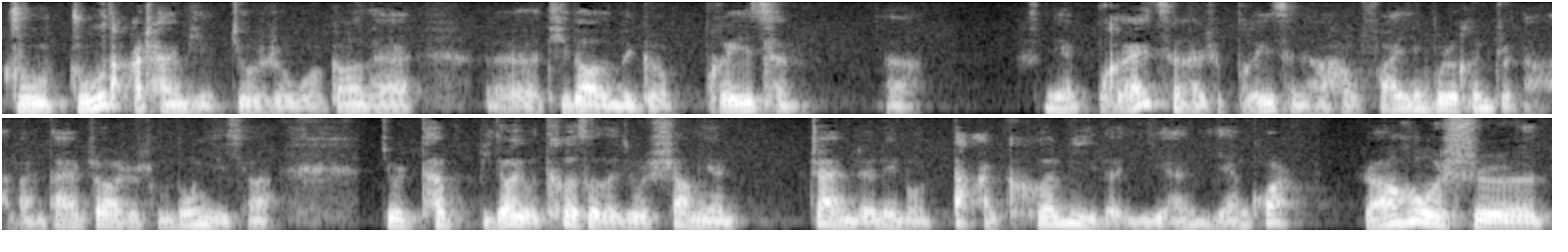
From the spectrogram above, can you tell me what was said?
主主打产品就是我刚才呃提到的那个 b r e i t e n 啊，是念 b r e i t e n 还是 b r e i t e n 啊？发音不是很准啊，反正大家知道是什么东西就行了。就是它比较有特色的，就是上面蘸着那种大颗粒的盐盐块然后是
